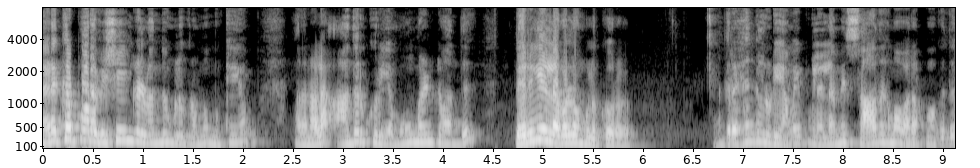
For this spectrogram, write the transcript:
நடக்க போகிற விஷயங்கள் வந்து உங்களுக்கு ரொம்ப முக்கியம். அதனால் அதற்குரிய மூமெண்ட் வந்து பெரிய லெவல் உங்களுக்கு ஒரு கிரகங்களுடைய அமைப்புகள் எல்லாமே சாதகமாக வரப்போகுது.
